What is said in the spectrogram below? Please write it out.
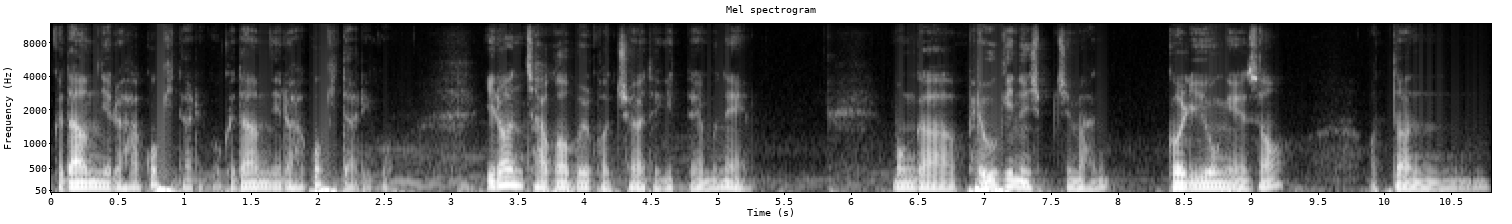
그 다음 일을 하고 기다리고 그 다음 일을 하고 기다리고 이런 작업을 거쳐야 되기 때문에 뭔가 배우기는 쉽지만 그걸 이용해서 어떤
